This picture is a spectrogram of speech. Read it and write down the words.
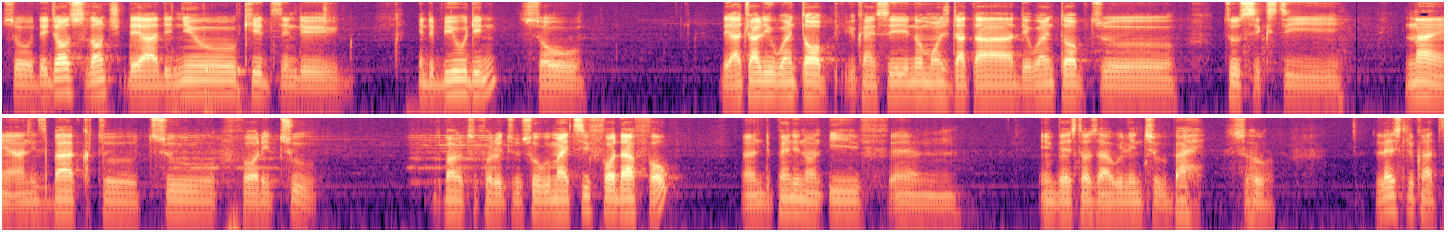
So they just launched. They are the new kids in the in the building. So they actually went up you can see no much data they went up to 269 and it's back to 242 it's back to 242 so we might see further fall and depending on if um, investors are willing to buy. So let's look at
